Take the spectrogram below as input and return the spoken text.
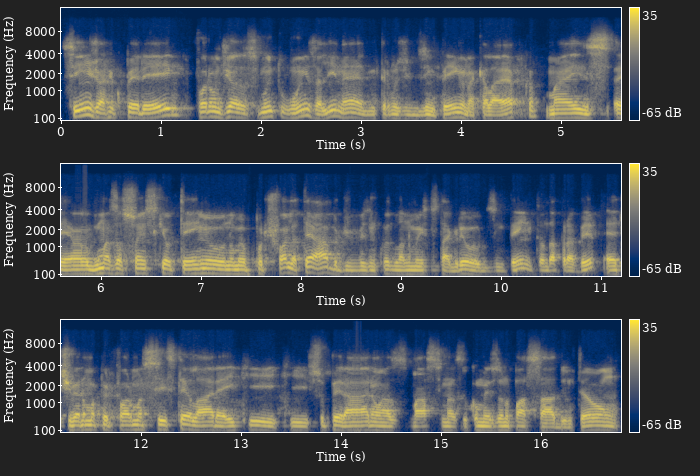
Sim, já recuperei. Foram dias muito ruins ali, né, em termos de desempenho naquela época, mas é, algumas ações que eu tenho no meu portfólio, até abro de vez em quando lá no meu Instagram o desempenho, então dá para ver, é, tiveram uma performance estelar aí que, que superaram as máximas do começo do ano passado. Então,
